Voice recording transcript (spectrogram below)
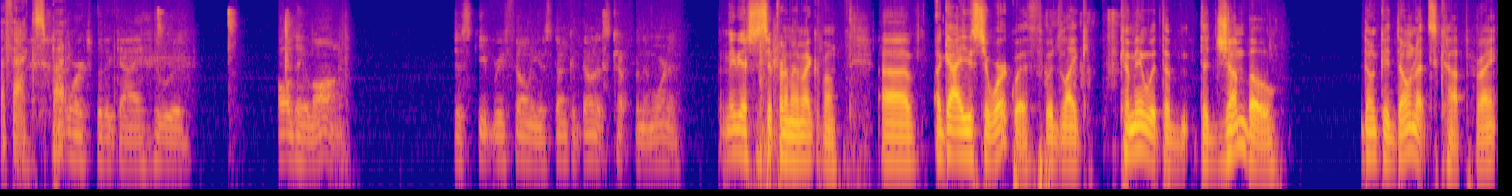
effects. But That works with a guy who would all day long just keep refilling his Dunkin' Donuts cup from the morning. Maybe I should sit in front of my microphone. Uh, a guy I used to work with would like come in with the the jumbo Dunkin' Donuts cup, right?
